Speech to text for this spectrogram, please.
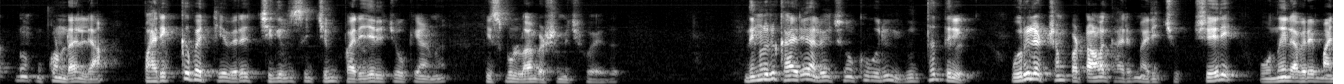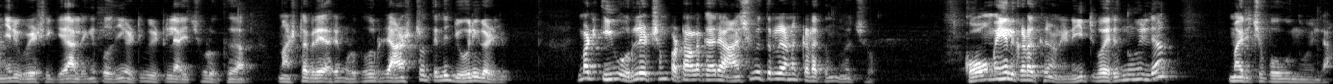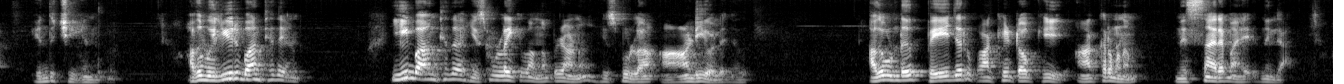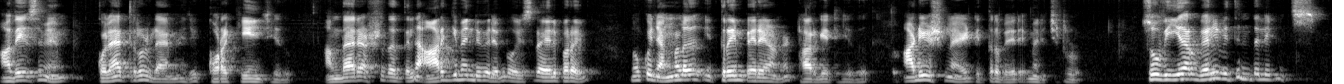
കൊണ്ടല്ല പരിക്ക് പറ്റിയവരെ ചികിത്സിച്ചും പരിചരിച്ചും ഒക്കെയാണ് ഹിസ്ബുള്ള വിഷമിച്ചു പോയത്. നിങ്ങളൊരു കാര്യം ആലോചിച്ച് നോക്കൂ ഒരു യുദ്ധത്തിൽ ഒരു ലക്ഷം പട്ടാളക്കാർ മരിച്ചു. ശരി ഒന്നിൽ അവരെ മഞ്ഞിൽ ഉപേക്ഷിക്കുക അല്ലെങ്കിൽ പൊതിഞ്ഞ് കെട്ടി വീട്ടിൽ അയച്ചു കൊടുക്കുക നഷ്ടപരിഹാരം കൊടുക്കുക ഒരു രാഷ്ട്രത്തിന്റെ ജോലി കഴിഞ്ഞു. ബട്ട് ഈ ഒരു ലക്ഷം പട്ടാളക്കാർ ആശുപത്രിയിലാണ് കിടക്കുന്നത് വെച്ചോ. കോമയിൽ കിടക്കുകയാണ് എണീറ്റ് വരുന്നുമില്ല മരിച്ചു പോകുന്നുമില്ല. എന്ത് ചെയ്യുന്നു? അത് വലിയൊരു ബാധ്യതയാണ്. ഈ ബാധ്യത ഹിസ്ബുള്ളയ്ക്ക് വന്നപ്പോഴാണ് ഹിസ്ബുള്ള ആടി ഒലഞ്ഞത്. അതുകൊണ്ട് പേജർ വാക്കി ടോക്കി ആക്രമണം നിസ്സാരമായിരുന്നില്ല. അതേസമയം കൊലാറ്ററൽ ഡാമേജ് കുറയ്ക്കുകയും ചെയ്തു. അന്താരാഷ്ട്ര തലത്തിൽ ആർഗ്യുമെന്റ് വരുമ്പോൾ ഇസ്രായേൽ പറയും നോക്കൂ ഞങ്ങൾ ഇത്രയും പേരെയാണ് ടാർഗറ്റ് ചെയ്തത്. അഡീഷണലായിട്ട് ഇത്ര പേരെ മരിച്ചിട്ടുള്ളൂ. So we are well within the limits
